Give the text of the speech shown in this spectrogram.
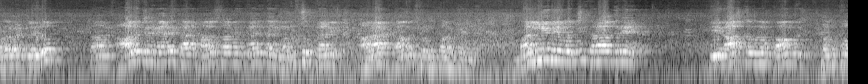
మొదలుపెట్టలేదు. దాని ఆలోచన కానీ దాని భాగస్వామ్యం కానీ దాని మనసు కానీ ఆనాటి కాంగ్రెస్ ప్రభుత్వాలు మళ్ళీ మేము వచ్చిన తర్వాతనే ఈ రాష్ట్రంలో కాంగ్రెస్ ప్రభుత్వ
